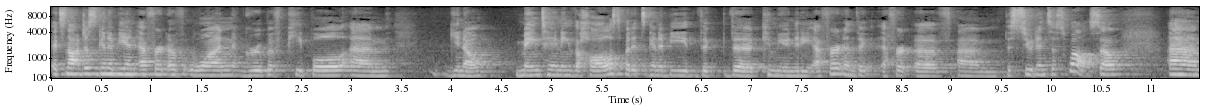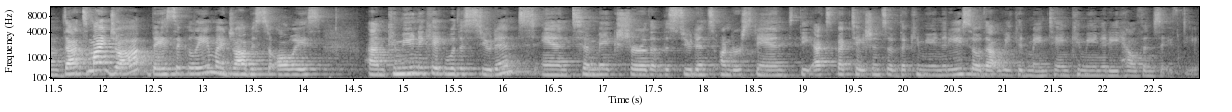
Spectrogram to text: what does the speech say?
It's not just going to be an effort of one group of people, um, you know, maintaining the halls, but it's going to be the, the community effort and the effort of um, the students as well. So um, that's my job, basically. My job is to always um, communicate with the students and to make sure that the students understand the expectations of the community so that we could maintain community health and safety.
